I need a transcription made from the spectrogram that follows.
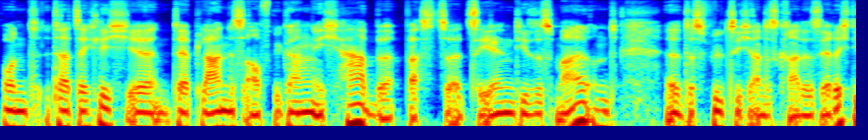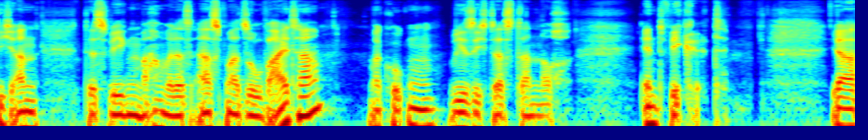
Und tatsächlich, äh, der Plan ist aufgegangen. Ich habe was zu erzählen dieses Mal und äh, das fühlt sich alles gerade sehr richtig an. Deswegen machen wir das erstmal so weiter. Mal gucken, wie sich das dann noch entwickelt. Ja,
